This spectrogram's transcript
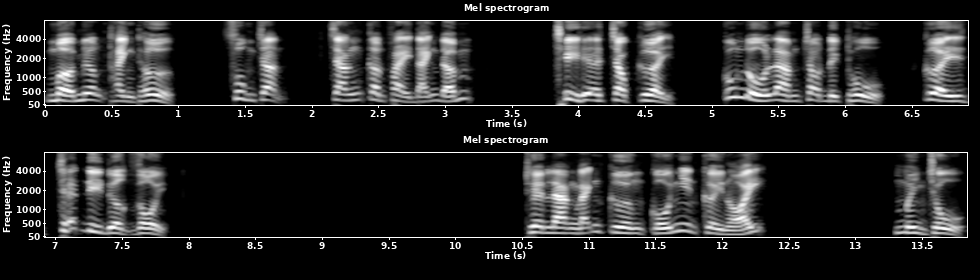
mở miệng thành thơ, xung trận, chẳng cần phải đánh đấm. Chỉ chọc cười, cũng đủ làm cho địch thủ, cười chết đi được rồi. Thuyền làng lãnh cường cố nhìn cười nói. Minh chủ,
